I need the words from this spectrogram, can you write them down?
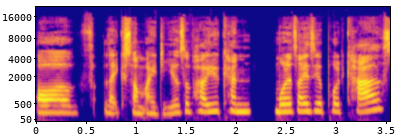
of like some ideas of how you can monetize your podcast.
